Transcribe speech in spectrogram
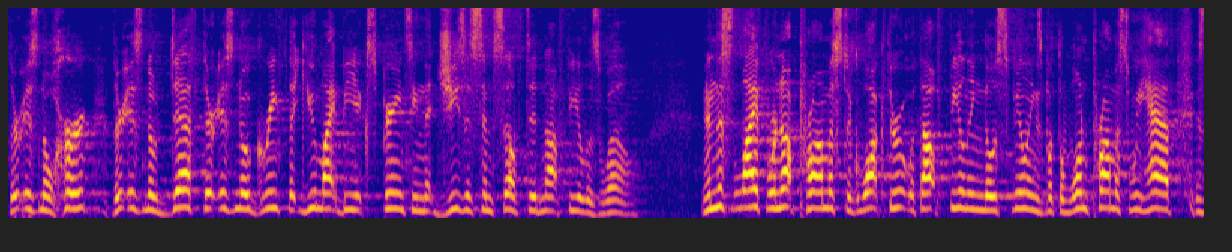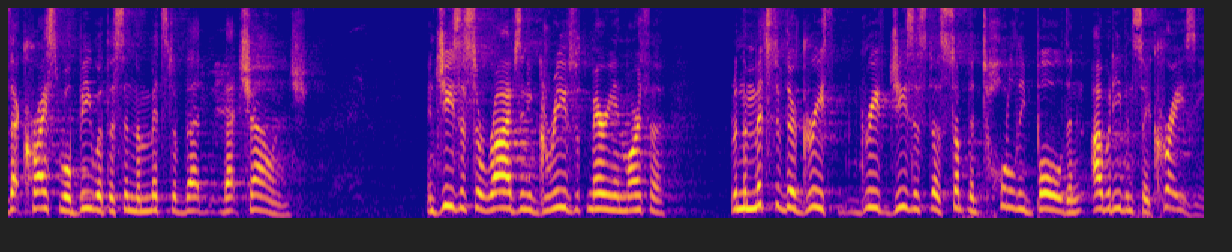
there is no hurt, there is no death, there is no grief that you might be experiencing that Jesus himself did not feel as well. And in this life, we're not promised to walk through it without feeling those feelings, but the one promise we have is that Christ will be with us in the midst of that, that challenge. And Jesus arrives and he grieves with Mary and Martha. But in the midst of their grief, grief, Jesus does something totally bold and I would even say crazy.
